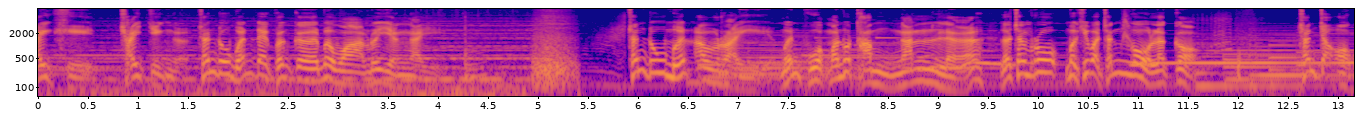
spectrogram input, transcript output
ม้ขีด ใช้จริงเหรอฉันดูเหมือนเด็กเพิ่งเกิดเมื่อวานหรือยังไง ฉันดูเหมือนอะไร เหมือนพวกมนุษย์ทำงั้นเหรอแล้วฉันรู้เมื่อคิดว่าฉันโง่แล้วก็ ฉันจะออก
